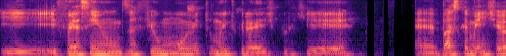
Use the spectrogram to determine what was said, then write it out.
E, e foi, assim, um desafio muito, muito grande, porque é, basicamente eu,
